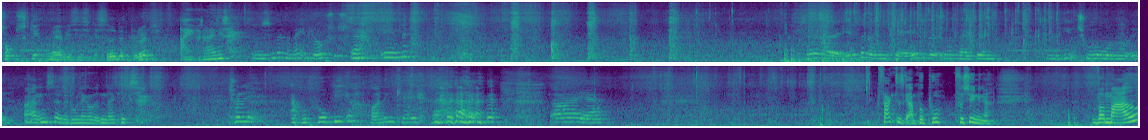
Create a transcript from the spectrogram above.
to skind med, hvis I skal sidde lidt blødt. Ej, hvor dejligt. Det er simpelthen ren luksus, ja. egentlig. Så er der efterladt en kage, så ved jeg, hvad det er helt turrude mod i. Ej, den ser lidt ulækker ud, den der kiks. Så det, apropos bier, honningkage. Åh oh, ja. Faktisk apropos forsyninger. Hvor meget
